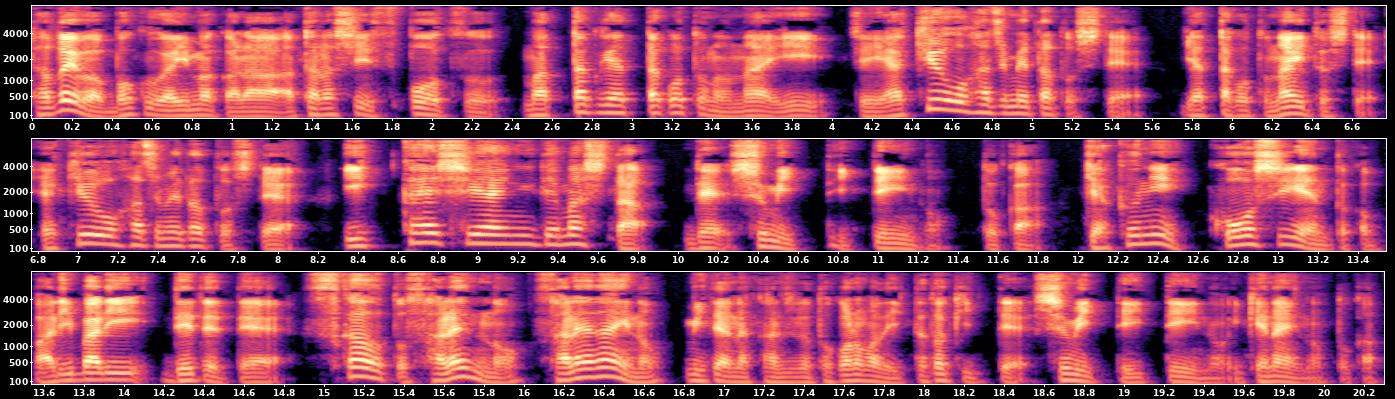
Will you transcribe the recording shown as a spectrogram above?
例えば僕が今から新しいスポーツ全くやったことのない、じゃあ野球を始めたとして、やったことないとして、野球を始めたとして、一回試合に出ましたで趣味って言っていいの？とか、逆に甲子園とかバリバリ出てて、スカウトされんの？されないの？みたいな感じのところまで行った時って趣味って言っていいの？いけないの？とか、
